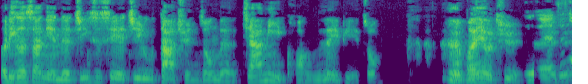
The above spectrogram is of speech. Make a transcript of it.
二零二三年的金氏世界纪录大全中的加密狂类别中，蛮有趣。对，这到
